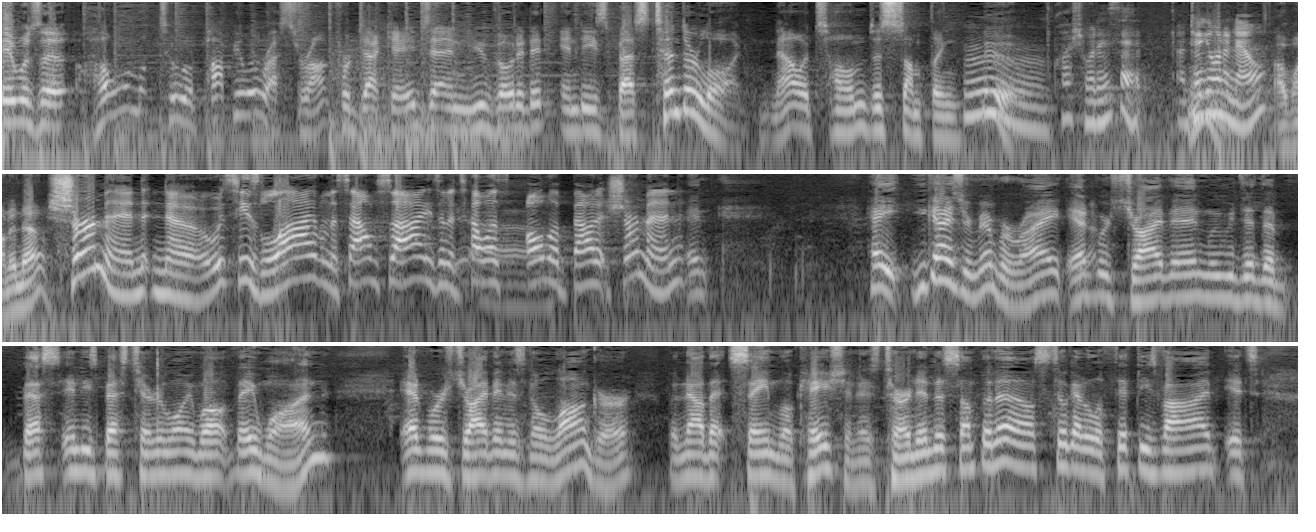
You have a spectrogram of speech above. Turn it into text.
It was a home to a popular restaurant for decades, and you voted it Indy's best tenderloin. Now it's home to something hmm, new. Gosh, what is it? Don't you want to know? I want to know. Sherman knows. He's live on the South Side. He's going to tell us all about it. Sherman. And hey, you guys remember, right? Edwards Drive-In when we did the best Indy's best tenderloin. Well, they won. Edwards Drive-In is no longer, but now that same location has turned into something else. Still got a little 50s vibe. It's Ha-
